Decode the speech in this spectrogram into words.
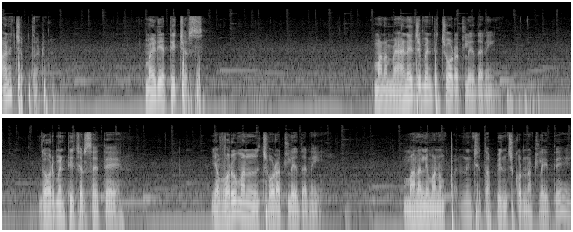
అని చెప్తాడు. మై డియర్ టీచర్స్ మన మేనేజ్మెంట్ చూడట్లేదని గవర్నమెంట్ టీచర్స్ అయితే ఎవరూ మనల్ని చూడట్లేదని మనల్ని మనం పని నుంచి తప్పించుకున్నట్లయితే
